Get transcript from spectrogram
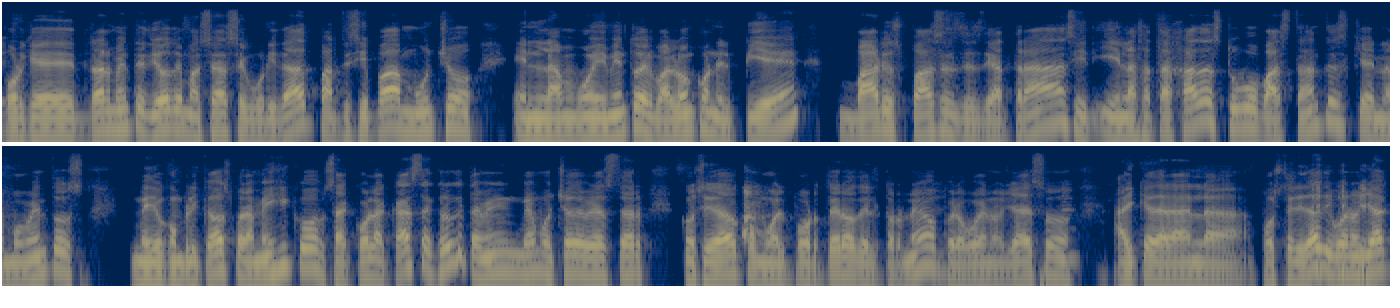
porque realmente dio demasiada seguridad, participaba mucho en el movimiento del balón con el pie, varios pases desde atrás y, en las atajadas tuvo bastantes que en los momentos medio complicados para México sacó la casta. Creo que también Memo Ochoa debería estar considerado como el portero del torneo, pero bueno, ya eso ahí quedará en la posteridad. Y bueno, ya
